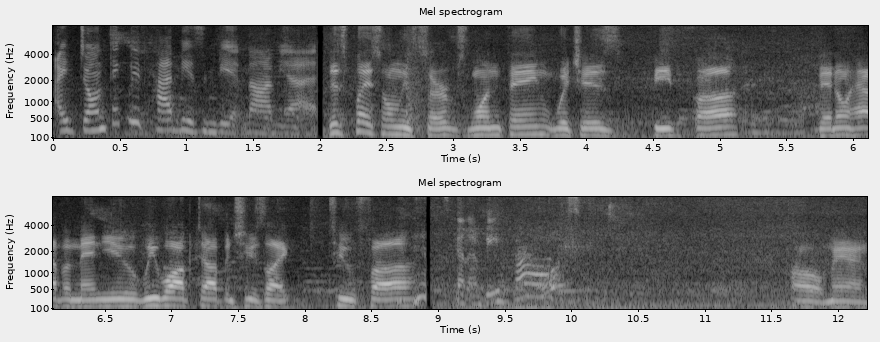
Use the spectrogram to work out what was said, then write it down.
I don't think we've had these in Vietnam yet. This place only serves one thing, which is beef pho. They don't have a menu. We walked up and she was like, two pho. It's gonna be hot. Oh man.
